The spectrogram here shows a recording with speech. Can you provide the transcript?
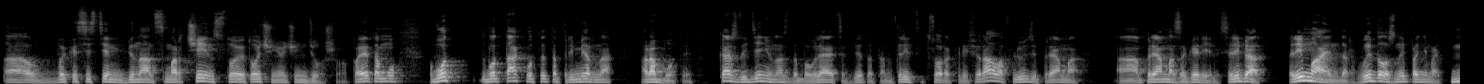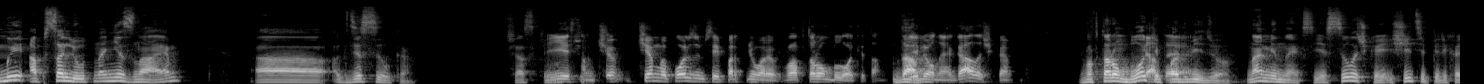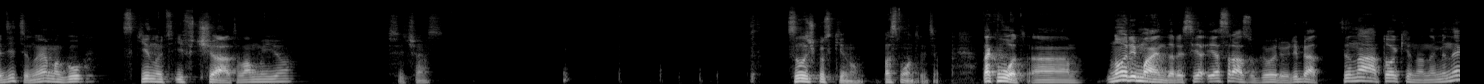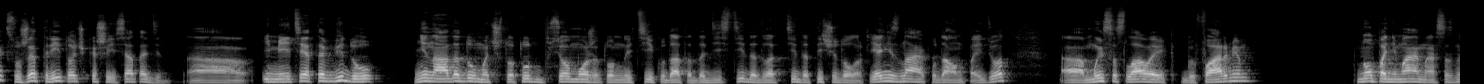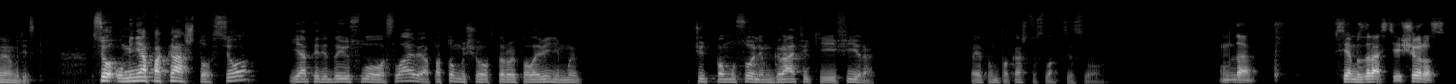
в экосистеме Binance Smart Chain стоят очень-очень дешево. Поэтому вот, вот так вот это примерно работает. Каждый день у нас добавляется где-то там 30-40 рефералов, люди прямо, прямо загорелись. Ребят, ремайдер, вы должны понимать, мы абсолютно не знаем, где ссылка. Сейчас кину. Есть там, чем, чем мы пользуемся и партнеры во втором блоке там. Да. Зеленая галочка. Во втором блоке Пятая. под видео на Минекс есть ссылочка, ищите, переходите. Но я могу скинуть и в чат вам ее. Сейчас. Ссылочку скинул, посмотрите. Так вот, а, но ремайдер, я, я сразу говорю, ребят, цена токена на Минекс уже 3.61. А, имейте это в виду, не надо думать, что тут все может он идти куда-то до 10, до 20, до 1000 долларов. Я не знаю, куда он пойдет. А, мы со Славой как бы фармим, но понимаем и осознаем риски. Все, у меня пока что все. Я передаю слово Славе, а потом еще во второй половине мы чуть помусолим графики эфира. Поэтому пока что, Слав, тебе слово. Да. Всем здрасте еще раз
